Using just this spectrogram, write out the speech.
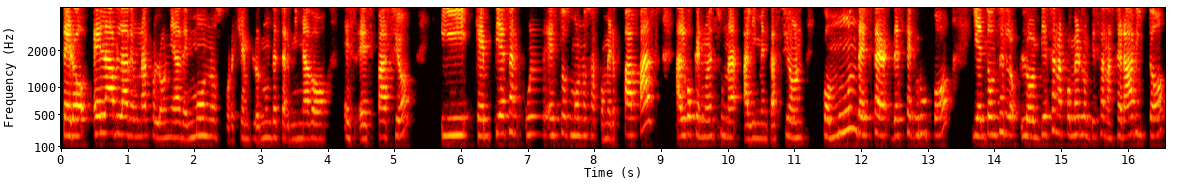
pero él habla de una colonia de monos, por ejemplo, en un determinado espacio y que empiezan estos monos a comer papas, algo que no es una alimentación común de este, de este grupo, y entonces lo, lo, empiezan a comer, lo empiezan a hacer hábito,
